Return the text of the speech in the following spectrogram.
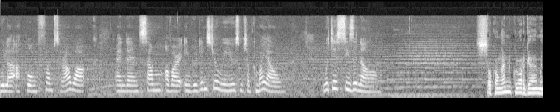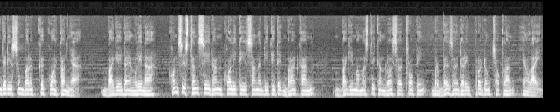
gula apung from Sarawak. And then some of our ingredients too, we use macam kembayau, which is seasonal. Sokongan keluarga menjadi sumber kekuatannya. Bagi Dayang Lena, konsistensi dan kualiti sangat dititik beratkan bagi memastikan rasa troping berbeza dari produk coklat yang lain.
